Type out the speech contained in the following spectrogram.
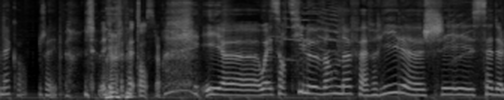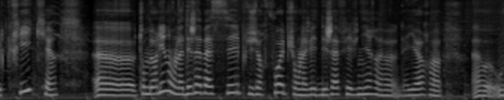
D'accord, j'avais pas, fait attention. Et euh, ouais, sorti le 29 avril euh, chez Saddle Creek. Euh, Tom Berlin, on l'a déjà passé plusieurs fois et puis on l'avait déjà fait venir euh, d'ailleurs euh, euh, au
